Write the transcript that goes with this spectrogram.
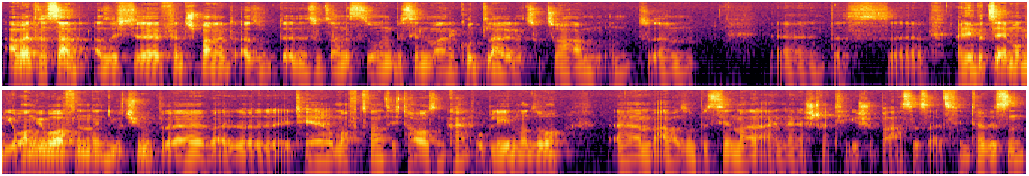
Aber interessant. Also ich äh, finde es spannend, also sozusagen das so ein bisschen mal eine Grundlage dazu zu haben und ähm, äh, das, äh, weil dir wird es ja immer um die Ohren geworfen in YouTube, äh, also Ethereum auf 20.000 kein Problem und so. Ähm, aber so ein bisschen mal eine strategische Basis als Hinterwissen,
